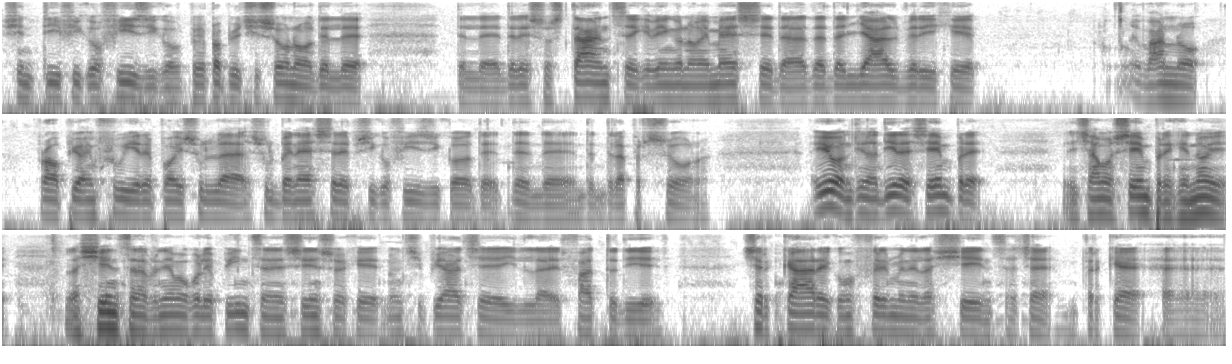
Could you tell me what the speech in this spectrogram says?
scientifico, fisico, perché proprio ci sono delle, delle, delle sostanze che vengono emesse da, da, dagli alberi che vanno proprio a influire poi sul, sul benessere psicofisico de, della persona. Io continuo a dire sempre, diciamo sempre che noi la scienza la prendiamo con le pinze nel senso che non ci piace il, il fatto di cercare conferme nella scienza, cioè, perché eh,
